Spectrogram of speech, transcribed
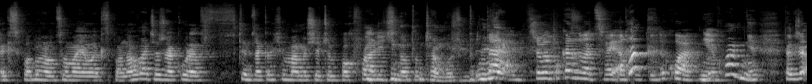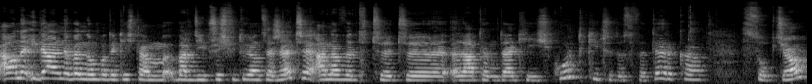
eksponują co mają eksponować, a że akurat w tym zakresie mamy się czym pochwalić, no to czemuż by nie. Tak, trzeba pokazywać swoje atuty, dokładnie. Dokładnie. Także, a one idealne będą pod jakieś tam bardziej prześwitujące rzeczy, a nawet czy, czy latem do jakiejś kurtki, czy do sweterka. Subcio.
